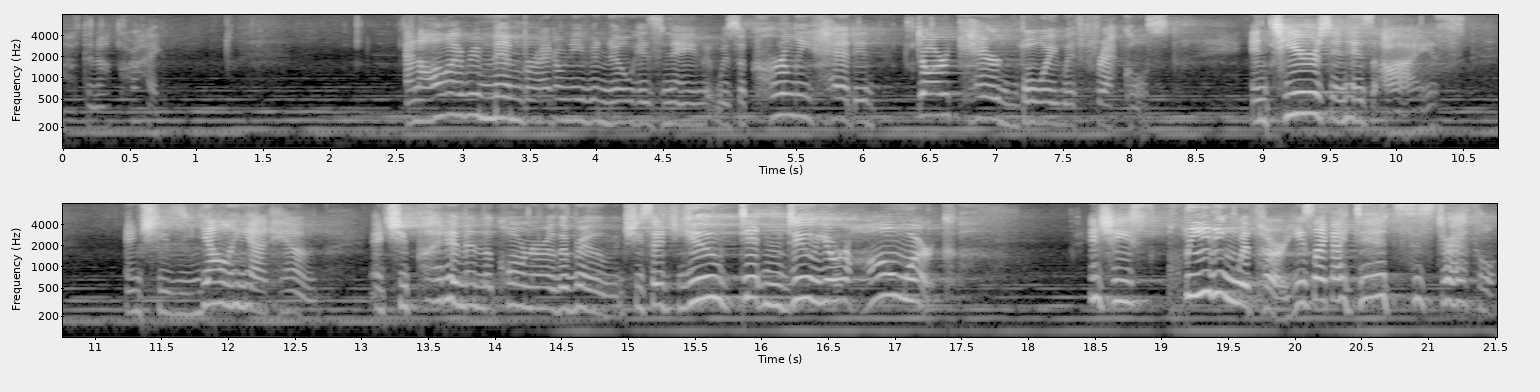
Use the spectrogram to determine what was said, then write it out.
I have to not cry. And all I remember, I don't even know his name, it was a curly headed, dark haired boy with freckles and tears in his eyes. And she's yelling at him. And she put him in the corner of the room. And she said, You didn't do your homework. And she's pleading with her. He's like, I did, Sister Ethel.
